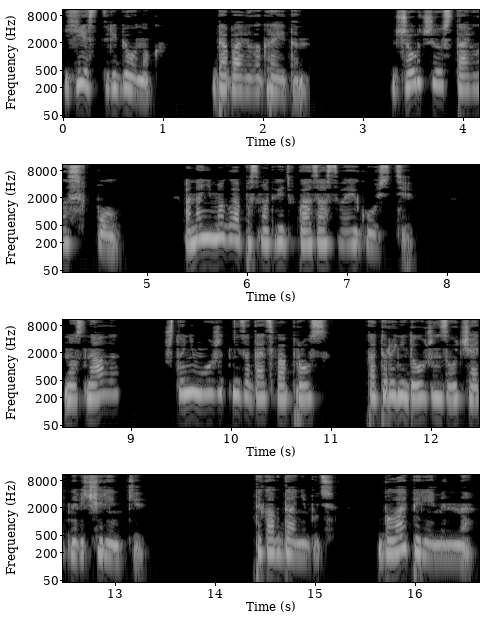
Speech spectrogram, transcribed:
есть ребенок?» — добавила Грейден. Джорджи уставилась в пол. Она не могла посмотреть в глаза своей гости, но знала, что не может не задать вопрос, который не должен звучать на вечеринке. «Ты когда-нибудь была беременна?»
